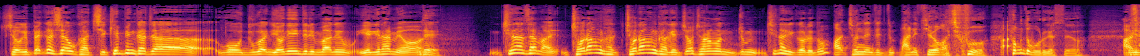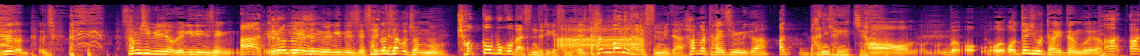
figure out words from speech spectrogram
저기 백가 씨하고 같이 캠핑 가자고 누가 연예인들이 많이 얘기를 하면 네. 친한 사람 아니 저랑 가, 저랑은 가겠죠? 저랑은 좀 친하니까 그래도? 아, 저는 이제 좀 많이 뒤어가지고 형도 모르겠어요. 아니 그 31년 외길 인생 아, 예, 그러면 예능 외길 인생 사건 사고 전무 겪어보고 말씀드리겠습니다. 일단 한 번은 가겠습니다. 한 번 당했습니까? 아, 많이 당했죠. 어, 뭐 어, 떤 식으로 당했다는 거예요? 아, 아,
